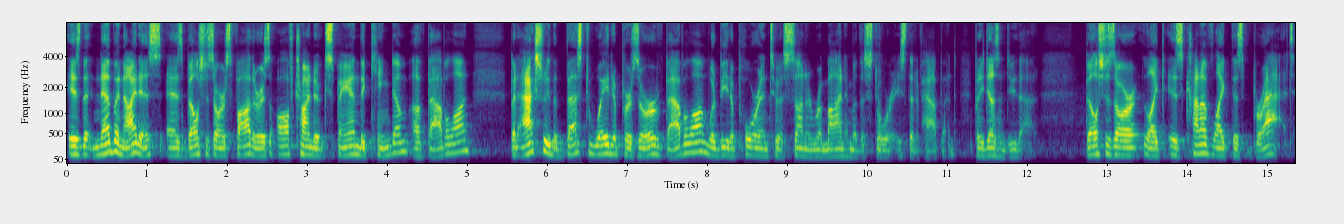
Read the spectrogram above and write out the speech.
is that Nabonidus, as Belshazzar's father, is off trying to expand the kingdom of Babylon. But actually, the best way to preserve Babylon would be to pour into his son and remind him of the stories that have happened. But he doesn't do that. Belshazzar like is kind of like this brat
